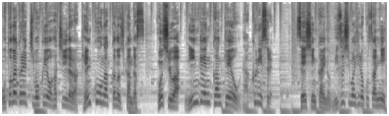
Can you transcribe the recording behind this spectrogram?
大人カレッジ木曜8時台は健康学科の時間です。今週は人間関係を楽にする。精神科医の水島ひろ子さんに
